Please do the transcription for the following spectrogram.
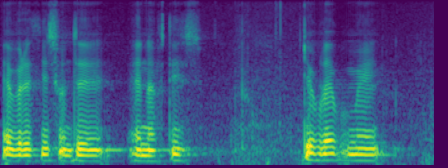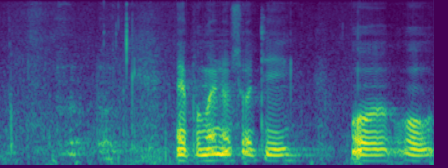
ευρεθίσονται εν αυτής. Και βλέπουμε επομένως ότι ο, ο,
